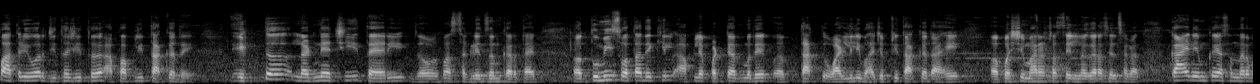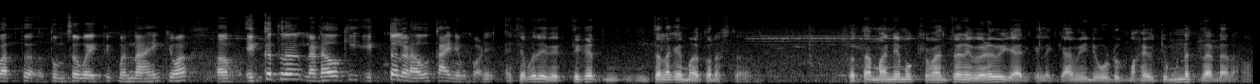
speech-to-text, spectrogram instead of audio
पातळीवर जिथं जिथं आपापली ताकद आहे एकटं लढण्याची तयारी जवळपास सगळेच जण करतायत तुम्ही स्वतः देखील आपल्या पट्ट्यांमध्ये ताकद ताक वाढलेली भाजपची ताकद आहे पश्चिम महाराष्ट्र असेल नगर असेल सगळ्यात काय नेमकं या संदर्भात तुमचं वैयक्तिक म्हणणं आहे किंवा एकत्र लढावं की एकटं लढावं काय नेमकं वाटतं? याच्यामध्ये व्यक्तिगत त्याला काही महत्त्व नसतं. स्वतः मान्य मुख्यमंत्र्यांनी वेळोवेळी जाहीर केलं की आम्ही निवडणूक महायुती म्हणूनच लढणार आहोत.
